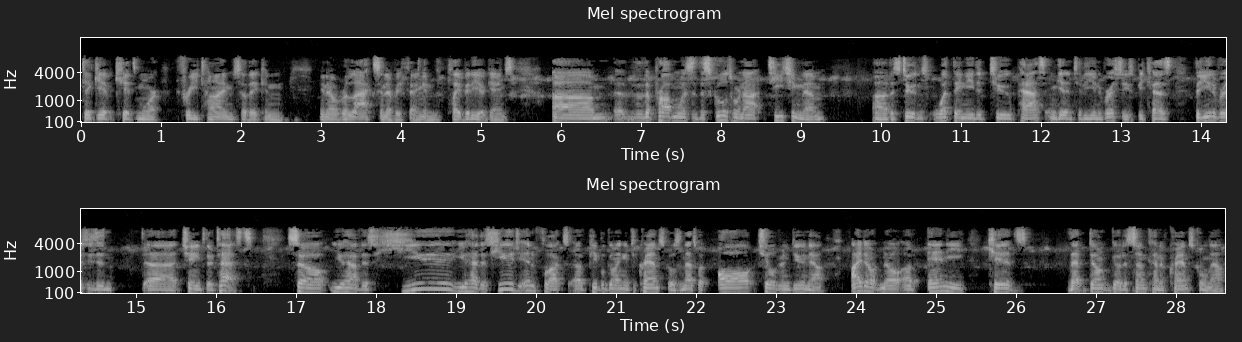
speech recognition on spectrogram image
to give kids more free time so they can, you know, relax and everything and play video games. Um, the problem was that the schools were not teaching them uh, the students what they needed to pass and get into the universities because the universities didn't uh, change their tests. So you have this huge, you had this huge influx of people going into cram schools, and that's what all children do now. I don't know of any kids that don't go to some kind of cram school now.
